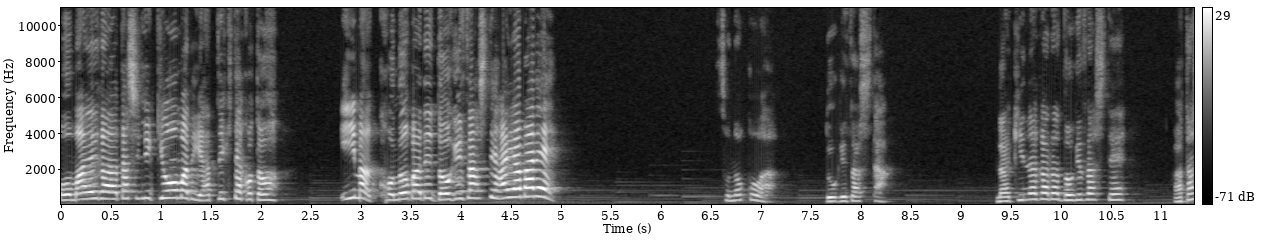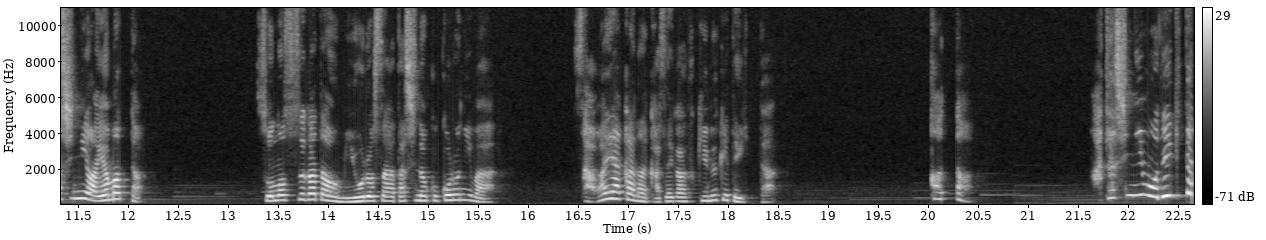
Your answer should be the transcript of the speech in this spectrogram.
お前が私に今日までやってきたこと、今この場で土下座して謝れその子は土下座した。泣きながら土下座して私に謝った。その姿を見下ろす私の心には、爽やかな風が吹き抜けていった。勝った。私にもできた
